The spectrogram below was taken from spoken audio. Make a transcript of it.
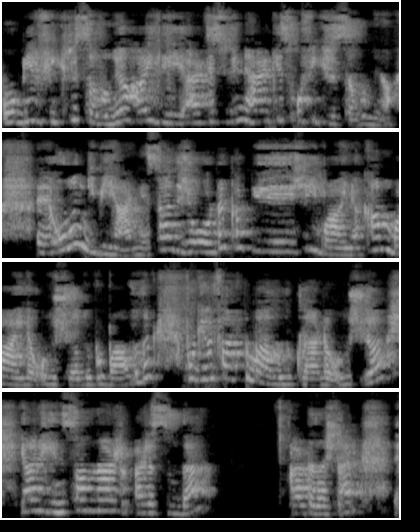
O bir fikri savunuyor. Haydi ertesi gün herkes o fikri savunuyor. Ee, onun gibi yani. Sadece orada e, şey bağıyla, kan bağıyla oluşuyordu bu bağlılık. Bugün farklı bağlılıklarla oluşuyor. Yani insanlar arasında Arkadaşlar e,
